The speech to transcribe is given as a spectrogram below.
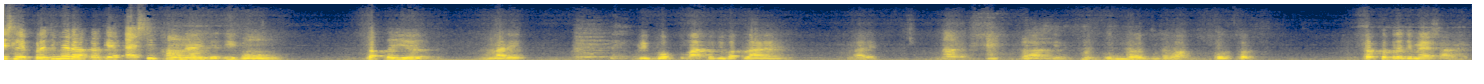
इसलिए ब्रज में रह करके ऐसी भावनाएँ यदि हों तब तो ये हमारे गोप कुमार को जो बतला रहे हैं अरे तब तो ब्रज में ऐसा रहे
